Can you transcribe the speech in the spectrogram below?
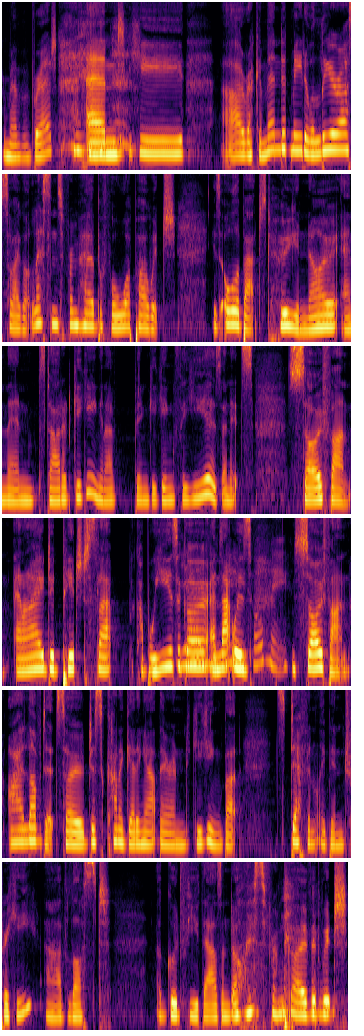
Remember Brett? and he uh, recommended me to Alira, so I got lessons from her before WAAPA, which is all about just who you know, and then started gigging, and I've been gigging for years, and it's so fun. And I did pitched slap a couple years ago, Yeah, and that was so fun. I loved it. So just kind of getting out there and gigging, but it's definitely been tricky. Uh, I've lost a good few thousand dollars from COVID, which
